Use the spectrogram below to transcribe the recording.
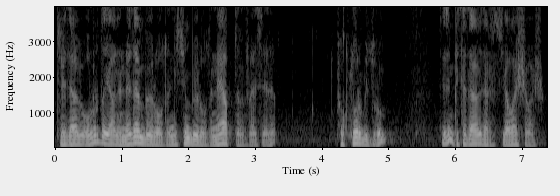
tedavi olur da yani neden böyle oldu, niçin böyle oldu, ne yaptın vesaire. Çok zor bir durum. Dedim ki tedavi ederiz yavaş yavaş.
